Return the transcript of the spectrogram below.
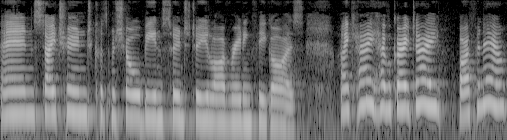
And stay tuned because Michelle will be in soon to do your live reading for you guys. Okay, have a great day. Bye for now.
